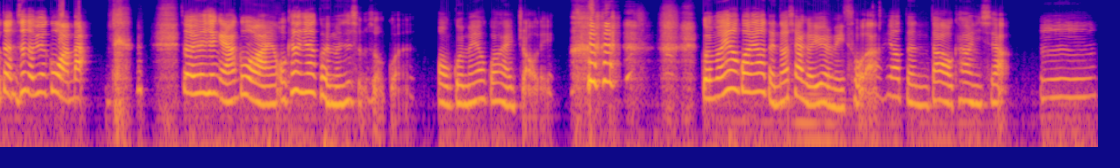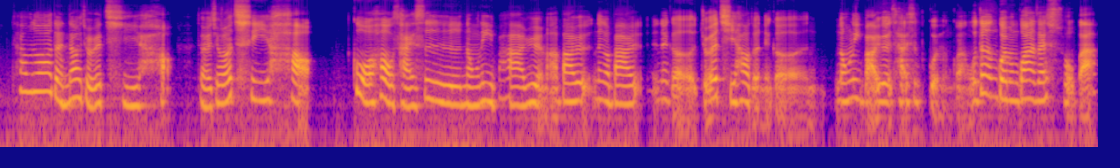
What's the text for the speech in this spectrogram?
等这个月过完吧，这个月先给他过完，我看一下鬼门是什么时候关。哦，鬼门要关还早嘞，鬼门要关要等到下个月，没错啦，要等到看一下，嗯，差不多要等到九月七号，对，九月七号过后才是农历八月嘛，八月那个八那个九月七号的那个农历八月才是鬼门关，我等鬼门关了再说吧，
